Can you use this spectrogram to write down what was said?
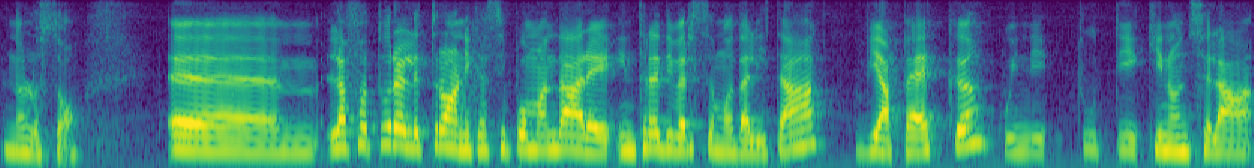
Non lo so. Ehm, la fattura elettronica si può mandare in tre diverse modalità, via PEC, quindi tutti, chi non ce l'ha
